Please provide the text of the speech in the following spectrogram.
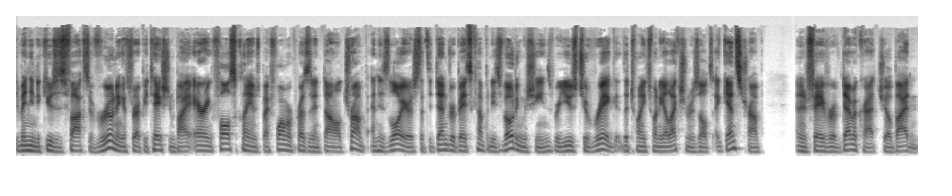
Dominion accuses Fox of ruining its reputation by airing false claims by former President Donald Trump and his lawyers that the Denver based company's voting machines were used to rig the 2020 election results against Trump and in favor of Democrat Joe Biden.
